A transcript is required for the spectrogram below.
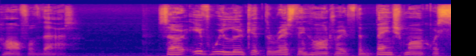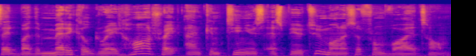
half of that. So if we look at the resting heart rate, the benchmark was set by the medical grade heart rate and continuous SpO2 monitor from Viatom.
